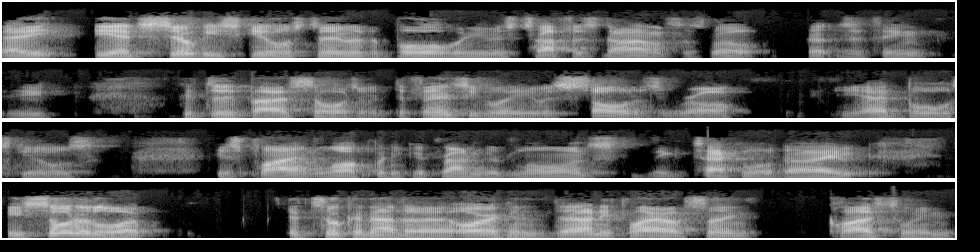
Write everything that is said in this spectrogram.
he, he had silky skills too with the ball, but he was tough as nails as well. That was the thing. He could do both sides of it. Defensively, he was solid as a rock. He had ball skills. He was playing lock, but he could run good lines. He could tackle all day. He's sort of like it took another. I reckon the only player I've seen close to him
